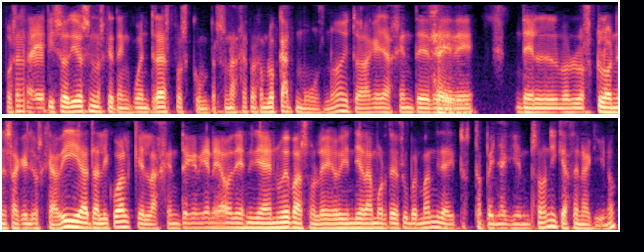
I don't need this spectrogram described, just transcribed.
pues hay episodios en los que te encuentras pues con personajes, por ejemplo, Catmus, ¿no? Y toda aquella gente de, Sí. de- de los clones aquellos que había, tal y cual, que la gente que viene hoy en día de nuevas o lee hoy en día la muerte de Superman dirá, ¿y esta peña quién son y qué hacen aquí, no?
